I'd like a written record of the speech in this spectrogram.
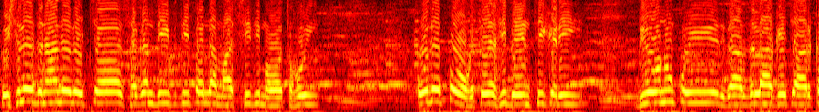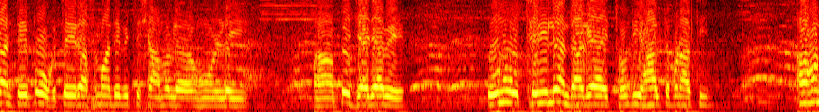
ਪਿਛਲੇ ਦਿਨਾਂ ਦੇ ਵਿੱਚ ਸਗਨਦੀਪ ਦੀ ਪਹਿਲਾਂ ਮਾਸੀ ਦੀ ਮੌਤ ਹੋਈ। ਉਹਦੇ ਭੋਗ ਤੇ ਅਸੀਂ ਬੇਨਤੀ ਕਰੀ ਵੀ ਉਹਨੂੰ ਕੋਈ ਗਰਦ ਲਾ ਕੇ 4 ਘੰਟੇ ਭੋਗ ਤੇ ਰਸਮਾਂ ਦੇ ਵਿੱਚ ਸ਼ਾਮਲ ਹੋਣ ਲਈ ਭੇਜਿਆ ਜਾਵੇ। ਉਹਨੂੰ ਉੱਥੇ ਨਹੀਂ ਲਿਆਂਦਾ ਗਿਆ, ਇੱਥੋਂ ਦੀ ਹਾਲਤ ਬਣਾਤੀ। ਆ ਹੁਣ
